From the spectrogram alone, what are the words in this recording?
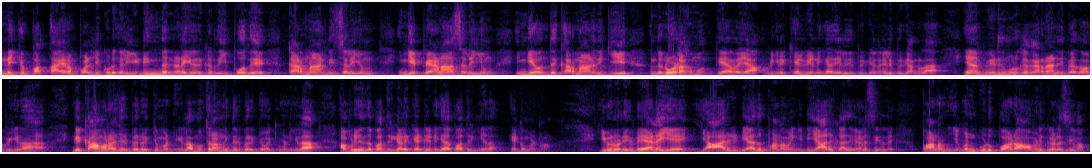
இன்றைக்கும் பத்தாயிரம் பள்ளிக்கூடங்கள் இடிந்த நிலையில் இருக்கிறது. இப்போது கருணாநிதி சிலையும் இங்கே பேனா சிலையும் இங்கே வந்து கருணாநிதிக்கு இந்த நூலகமும் தேவையா அப்படிங்கிற கேள்வி என்னைக்காவது எழுதிருக்காங்க எழுப்பியிருக்காங்களா ஏன் வீடு முழுக்க கருணாநிதி பேர் தான் வைப்பீங்களா? இங்கே காமராஜர் பேர் வைக்க மாட்டீங்களா? முத்துராமலிங்கர் பேர் வைக்க மாட்டீங்களா? அப்படின்னு இந்த பத்திரிகையாளர் கேட்டு என்னைக்காவது பார்த்துருக்கீங்களா? கேட்க மாட்டான். இவனுடைய வேலையை யாருக்கிட்டையாவது பணம் வாங்கிட்டு யாருக்காவது வேலை செய்யறது. பணம் எவன் கொடுப்பானோ அவனுக்கு வேலை செய்வான்.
